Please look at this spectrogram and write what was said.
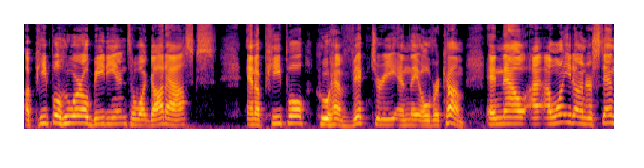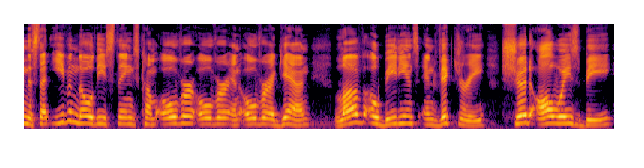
a people who are obedient to what God asks, and a people who have victory and they overcome. And now I, I, want you to understand this that even though these things come over, over, and over again, love, obedience, and victory should always be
